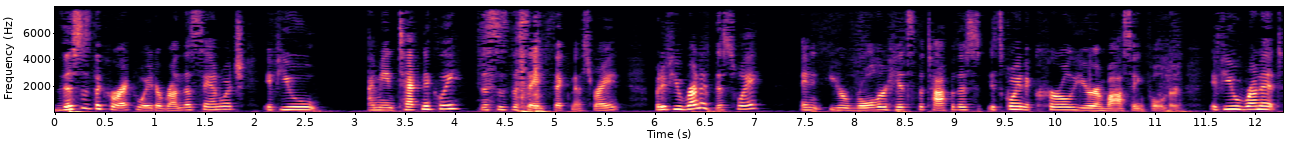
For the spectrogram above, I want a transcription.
This is the correct way to run the sandwich. If you, I mean, technically, this is the same thickness, right? But if you run it this way, and your roller hits the top of this, it's going to curl your embossing folder. If you run it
